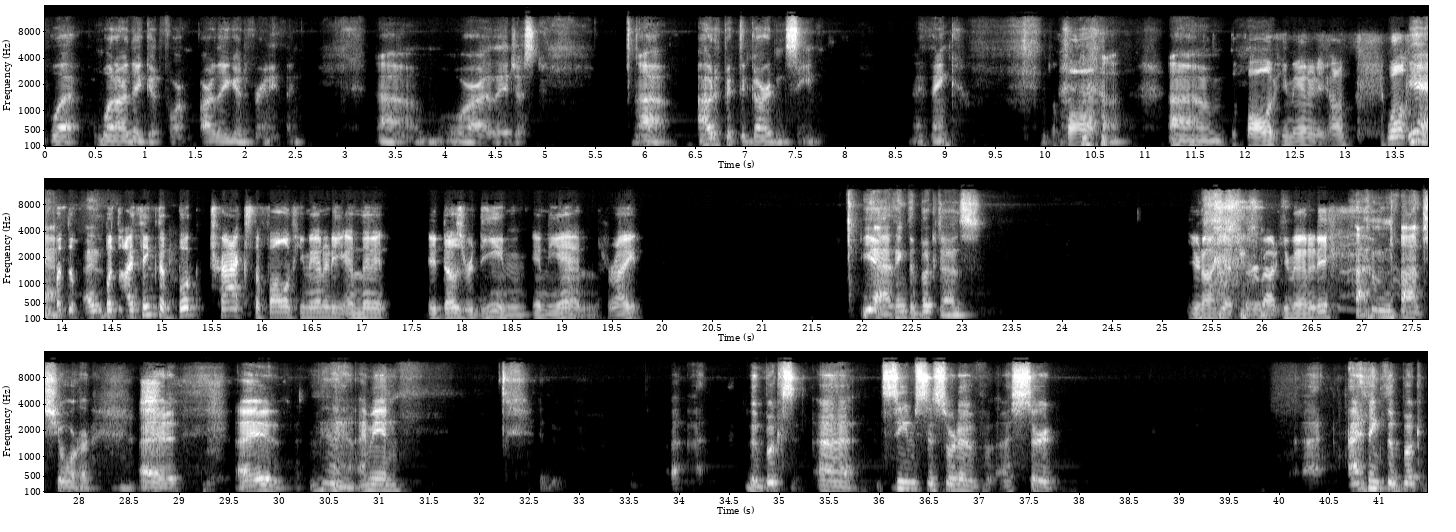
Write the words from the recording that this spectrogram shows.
What what are they good for? Are they good for anything, um, or are they just? Uh, I would have picked the garden scene. I think. The fall, um, the fall of humanity, huh? Well, Yeah, but the I- but I think the book tracks the fall of humanity, and then it it does redeem in the end, right? yeah, I think the book does. You're not yet sure about humanity. I'm not sure. I, I, I mean, uh, the book uh, seems to sort of assert. I- think the book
